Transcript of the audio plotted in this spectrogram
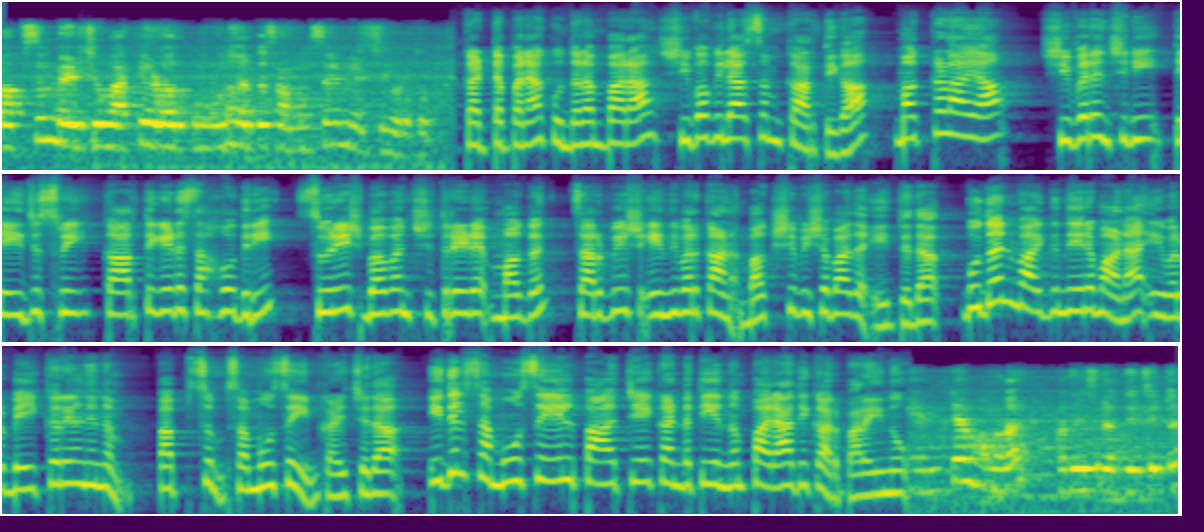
പപ്സും മേടിച്ചു ബാക്കിയുള്ളവർക്ക് മൂന്ന് പേർക്ക് സമോസയും മേടിച്ചു കൊടുത്തു. കട്ടപ്പന കുന്തളംപാറ ശിവവിലാസം കാർത്തിക മക്കളായ ശിവരഞ്ജിനി തേജശ്രീ കാർത്തികയുടെ സഹോദരി സുരേഷ് ഭവൻ ചിത്രയുടെ മകൻ സർവീഷ് എന്നിവർക്കാണ് ഭക്ഷ്യവിഷബാധ ഏറ്റത്. ബുധൻ വൈകുന്നേരമാണ് ഇവർ ബേക്കറിയിൽ നിന്നും പപ്സും സമൂസയും കഴിച്ചത്. ഇതിൽ സമൂസയിൽ പാറ്റയെ കണ്ടെത്തിയെന്നും പരാതിക്കാർ പറയുന്നു. എന്റെ മോൾ അത് ശ്രദ്ധിച്ചിട്ട്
